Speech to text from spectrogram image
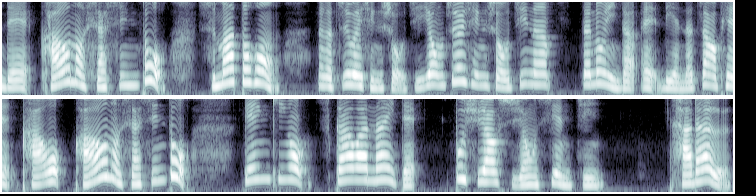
ンでカオの写真とスマートフォン那个智慧型手机，用智慧型手机呢，登录你的诶脸的照片。カオ、カオの写真と現金を使わないで、不需要使用现金。払う。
